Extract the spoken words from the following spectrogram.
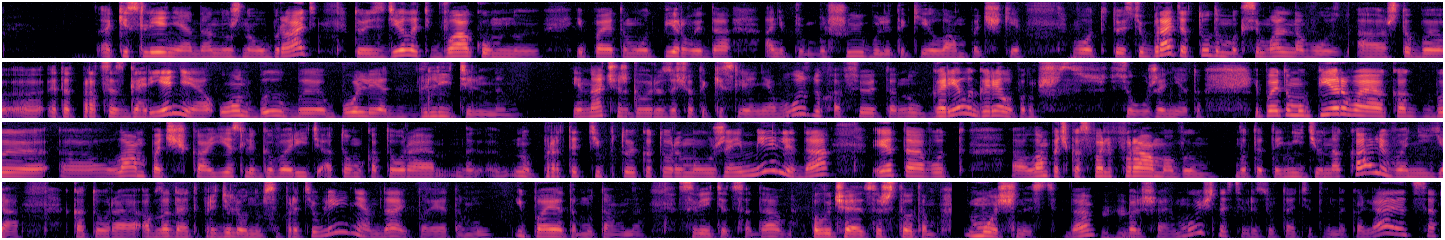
окисление, да, нужно убрать, то есть сделать вакуумную. И поэтому вот первые, да, они прям большие были такие лампочки. Вот, то есть убрать оттуда максимально воздух, а, чтобы э, этот процесс горения, он был бы более длительным. Иначе же, говорю, за счет окисления воздуха все это, ну, горело-горело, потом все, уже нету. И поэтому первая, как бы, э, лампочка, если говорить о том, которая, ну, прототип той, который мы уже имели, да, это вот э, лампочка с вольфрамовым вот этой нитью накаливания, которая обладает определенным сопротивлением, да, и поэтому, и поэтому-то она светится, да, получается, что там мощность, да, угу. большая мощность, в результате этого накаляется,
